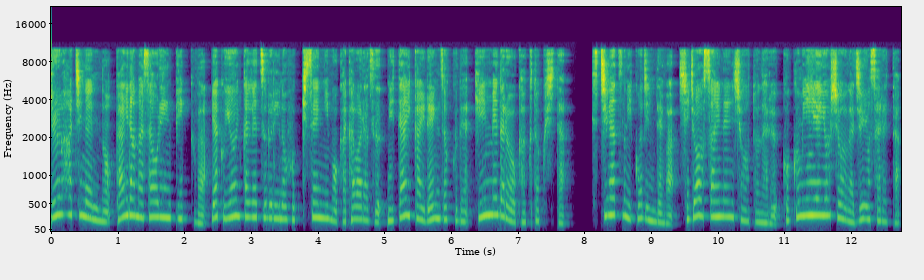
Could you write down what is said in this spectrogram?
18年の平正オリンピックは約4ヶ月ぶりの復帰戦にもかかわらず2大会連続で金メダルを獲得した。7月に個人では史上最年少となる国民栄誉賞が授与された。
